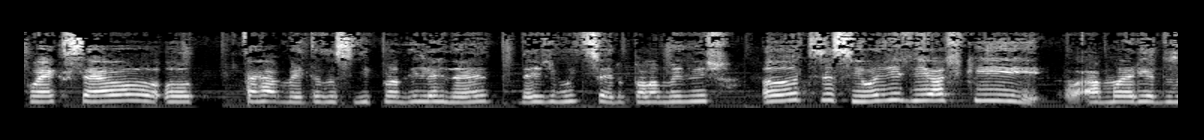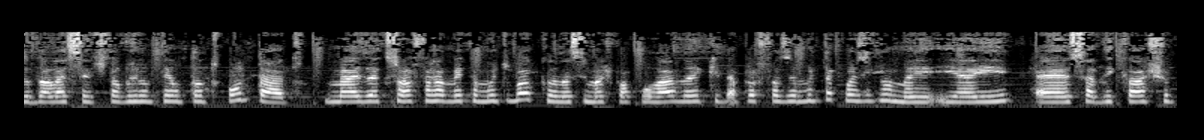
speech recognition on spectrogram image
com Excel ou ferramentas assim de planilhas, né? Desde muito cedo, pelo menos antes, assim, hoje em dia eu acho que a maioria dos adolescentes talvez não tenham tanto contato, mas é que é uma ferramenta muito bacana, assim, mais popular, né? Que dá para fazer muita coisa também. E aí, é, essa dica eu acho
